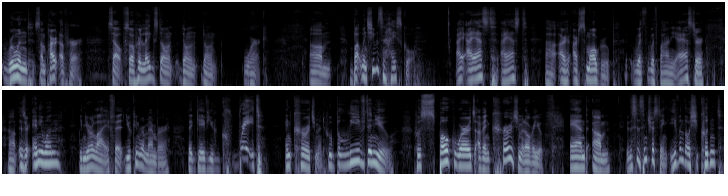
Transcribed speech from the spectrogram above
ruined some part of herself. So her legs don't don't don't work. Um, but when she was in high school, I, I asked I asked uh, our our small group with with Bonnie. I asked her, um, "Is there anyone in your life that you can remember that gave you great encouragement, who believed in you, who spoke words of encouragement over you. And um, this is interesting. Even though she couldn't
